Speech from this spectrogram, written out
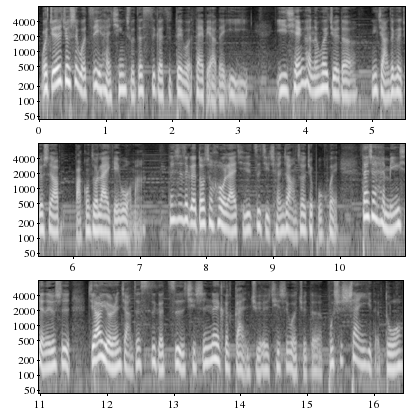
我觉得就是我自己很清楚这四个字对我代表的意义。以前可能会觉得你讲这个就是要把工作赖给我嘛。但是这个都是后来，其实自己成长之后就不会。但是很明显的就是，只要有人讲这四个字，其实那个感觉，其实我觉得不是善意的多，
